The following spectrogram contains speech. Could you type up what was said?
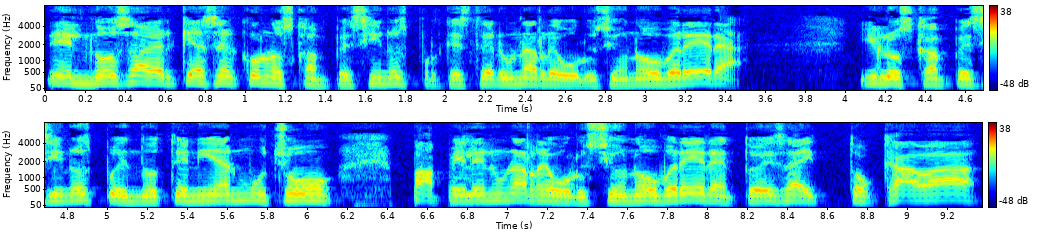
el no saber qué hacer con los campesinos, porque esta era una revolución obrera y los campesinos pues no tenían mucho papel en una revolución obrera, entonces ahí tocaba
